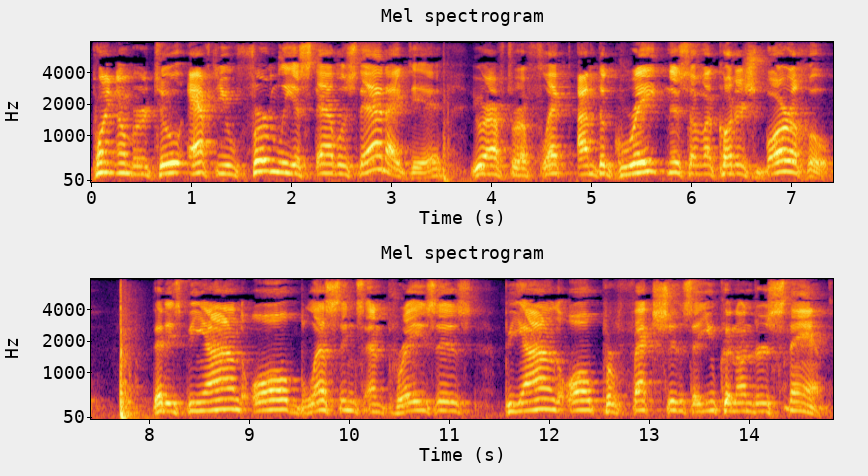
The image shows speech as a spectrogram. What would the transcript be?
Point number two, after you firmly establish that idea, you have to reflect on the greatness of HaKadosh Baruch Hu, that is beyond all blessings and praises, beyond all perfections that you can understand.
